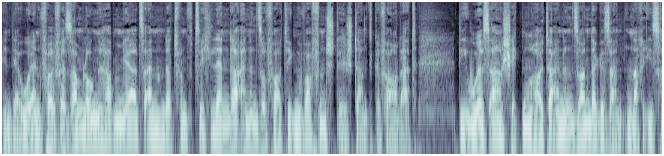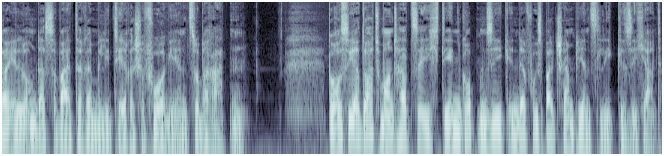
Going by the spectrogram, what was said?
In der UN-Vollversammlung haben mehr als 150 Länder einen sofortigen Waffenstillstand gefordert. Die USA schicken heute einen Sondergesandten nach Israel, um das weitere militärische Vorgehen zu beraten. Borussia Dortmund hat sich den Gruppensieg in der Fußball Champions League gesichert.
